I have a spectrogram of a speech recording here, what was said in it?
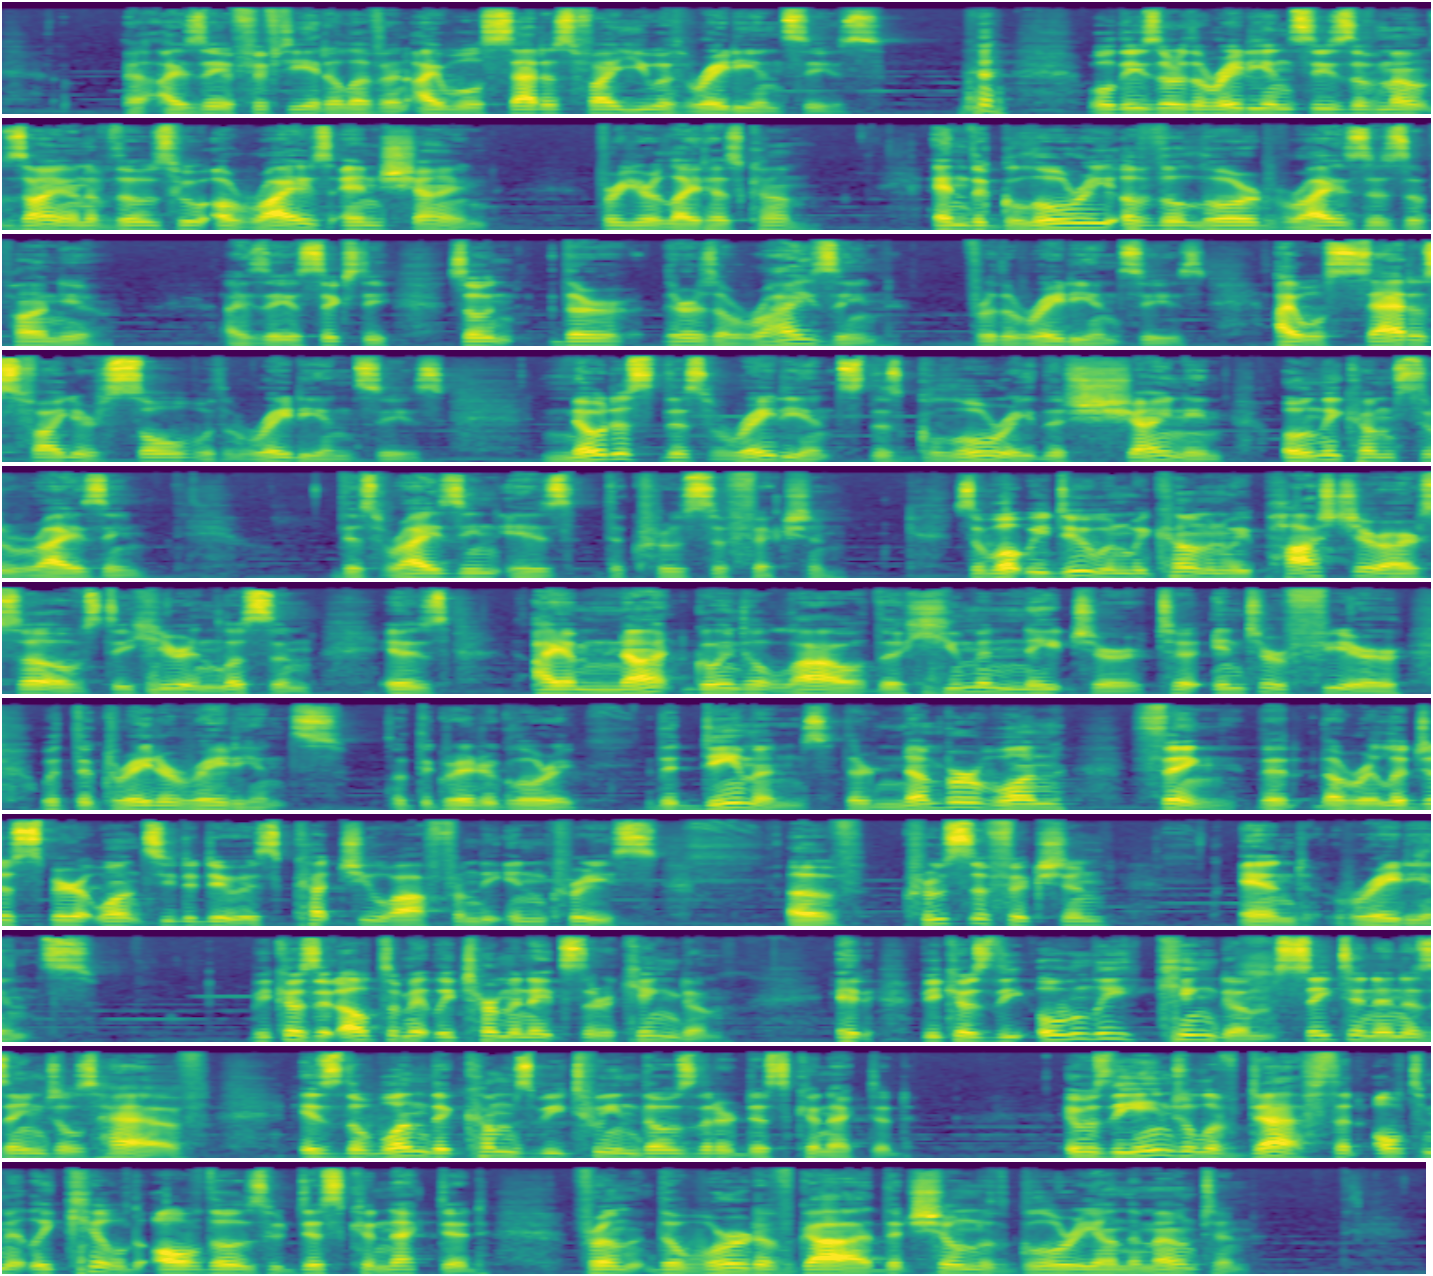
uh, Isaiah 58:11, I will satisfy you with radiancies. Well, these are the radiancies of Mount Zion of those who arise and shine, for your light has come, and the glory of the Lord rises upon you. Isaiah 60. So there, there is a rising for the radiancies. I will satisfy your soul with radiancies. Notice this radiance, this glory, this shining only comes through rising. This rising is the crucifixion. So, what we do when we come and we posture ourselves to hear and listen is I am not going to allow the human nature to interfere with the greater radiance, with the greater glory. The demons, their number one thing that the religious spirit wants you to do is cut you off from the increase of crucifixion and radiance because it ultimately terminates their kingdom. It, because the only kingdom Satan and his angels have is the one that comes between those that are disconnected. It was the angel of death that ultimately killed all those who disconnected from the word of God that shone with glory on the mountain.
